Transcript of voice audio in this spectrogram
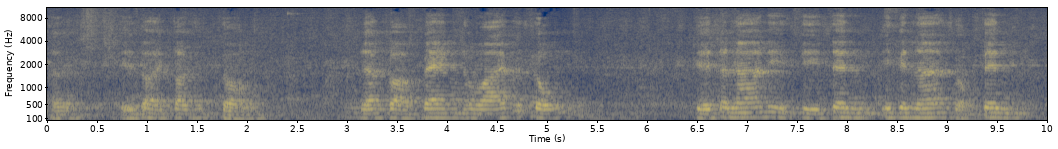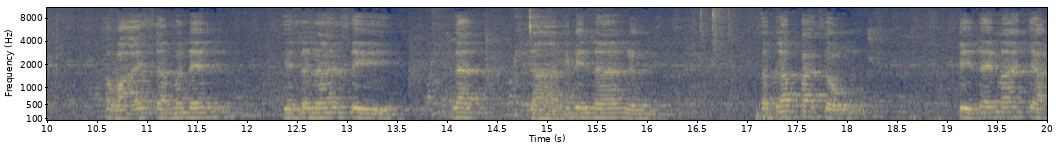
เอ่อ492 แล้วก็แบ่งถวายพระสงฆ์เจตนานี่สี่เส้นอิปนนาสองเส้นถวายสามเณรเจตนาสี่และจ่าอิเป็นนาหนึ่งสำหรับพระสงฆ์ ที่ได้มาจาก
